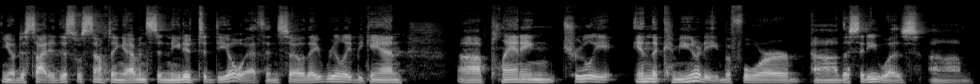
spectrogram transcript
you know, decided this was something Evanston needed to deal with, and so they really began uh, planning truly in the community before uh, the city was um,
